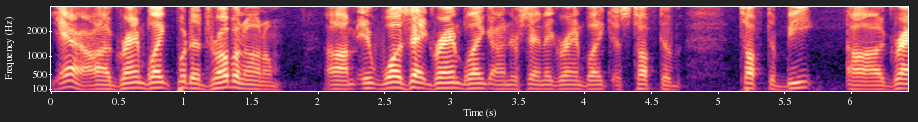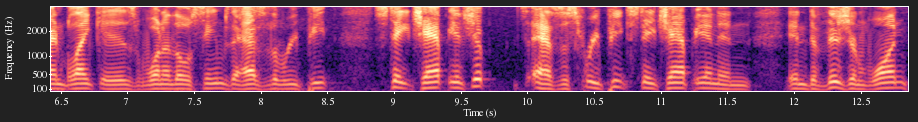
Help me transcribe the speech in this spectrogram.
Yeah, uh, Grand Blanc put a drubbing on them. Um, it was at Grand Blanc. I understand that Grand Blanc is tough to tough to beat. Uh, Grand Blanc is one of those teams that has the repeat state championship as this repeat state champion in in Division One.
